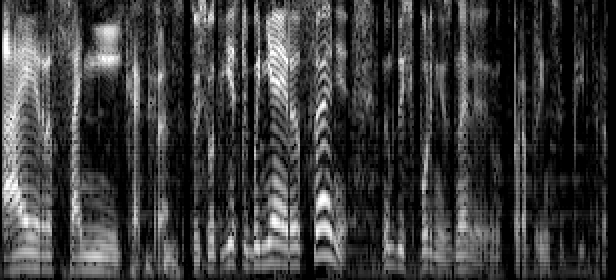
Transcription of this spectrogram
аэросаней как раз. То есть вот если бы не аэросани, мы бы до сих пор не знали вот про принцип Питера.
